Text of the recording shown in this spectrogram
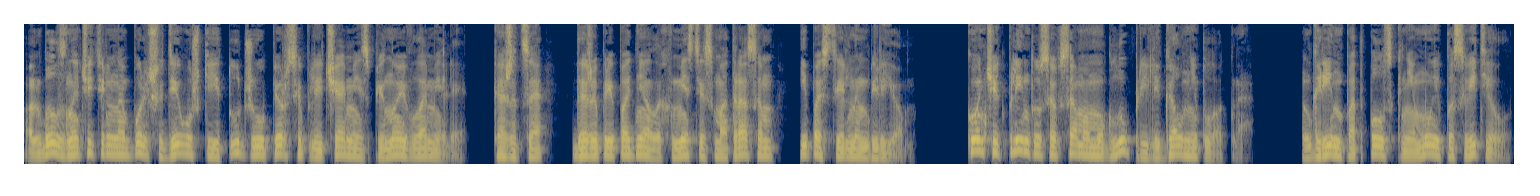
Он был значительно больше девушки и тут же уперся плечами и спиной в ламели. Кажется, даже приподнял их вместе с матрасом и постельным бельем. Кончик плинтуса в самом углу прилегал неплотно. Грин подполз к нему и посветил.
